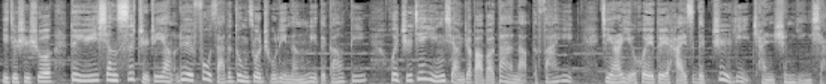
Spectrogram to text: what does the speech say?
也就是说，对于像撕纸这样略复杂的动作处理能力的高低，会直接影响着宝宝大脑的发育，进而也会对孩子的智力产生影响。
